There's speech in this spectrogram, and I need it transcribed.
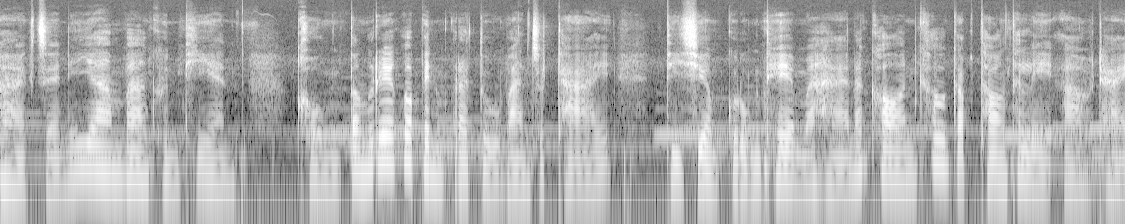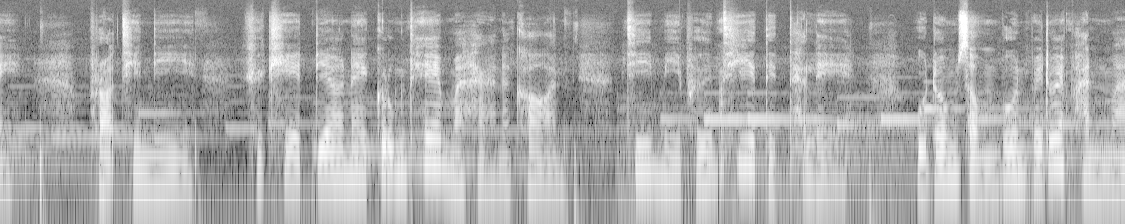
หากจะนิยามบางขุนเทียน คงต้องเรียกว่าเป็นประตูบานสุดท้าย ที่เชื่อมกรุงเทพมหานครเข้ากับท้องทะเลอ่าวไทย เพราะที่นี่คือเขตเดียวในกรุงเทพมหานคร ที่มีพื้นที่ติดทะเล อุดมสมบูรณ์ไปด้วยพันไม้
